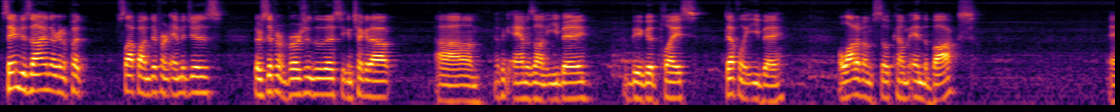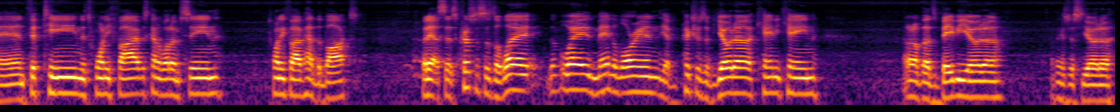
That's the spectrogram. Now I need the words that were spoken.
same design. They're going to put slap on different images. There's different versions of this. You can check it out. Um, I think Amazon, eBay would be a good place. Definitely eBay. A lot of them still come in the box. And 15 to 25 is kind of what I'm seeing. 25 had the box. But yeah, it says Christmas is the way, the way, Mandalorian. You have pictures of Yoda, candy cane. I don't know if that's baby Yoda. I think it's just Yoda.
